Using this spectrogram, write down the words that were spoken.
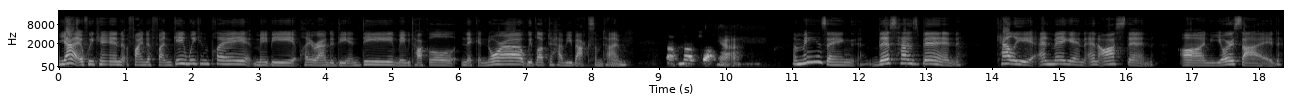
Yeah, if we can find a fun game we can play, maybe play around a D&D, maybe talk a little Nick and Norah, we'd love to have you back sometime. Not a problem. Yeah. Amazing. This has been Kelly and Megan and Austin on your side.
